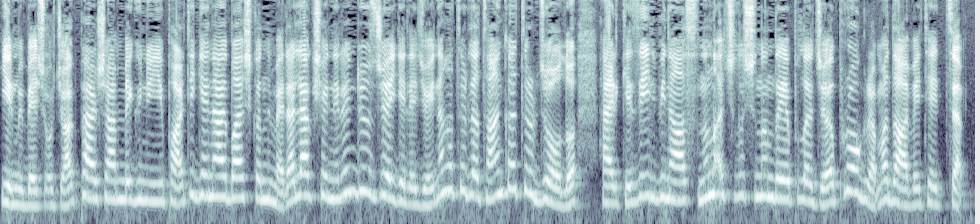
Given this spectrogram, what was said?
25 Ocak Perşembe günü İyi Parti Genel Başkanı Meral Akşener'in Düzce'ye geleceğini hatırlatan Katırcıoğlu, herkesi il binasının açılışının da yapılacağı programa davet etti.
